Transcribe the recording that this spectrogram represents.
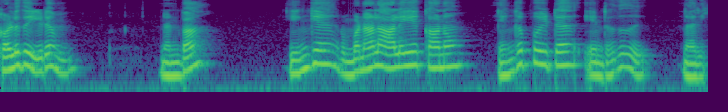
கழுதையிடம் நண்பா எங்கே ரொம்ப நாள் ஆளையே காணோம்? எங்கே போயிட்ட? என்றது நரி.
